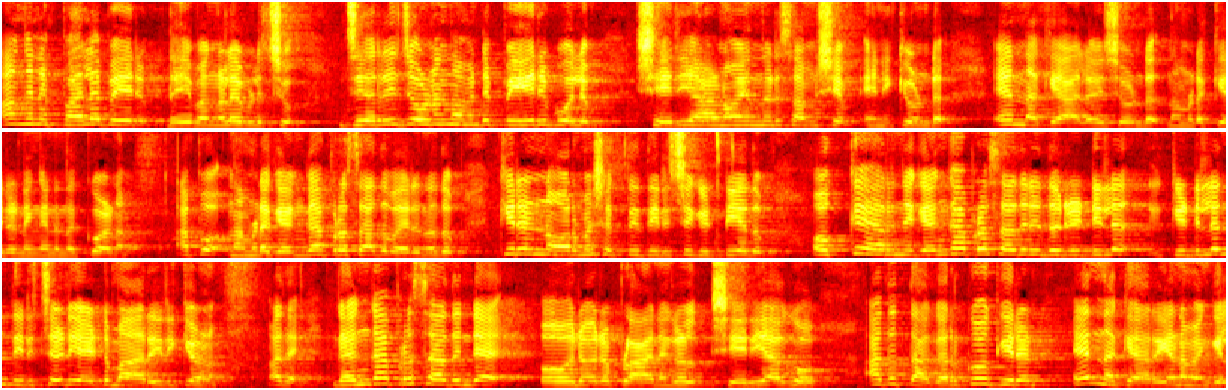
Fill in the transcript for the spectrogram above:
അങ്ങനെ പല പേരും ദൈവങ്ങളെ വിളിച്ചു. ജെറി ജോൺ എന്ന അവന്റെ പേര് പോലും ശരിയാണോ എന്നൊരു സംശയം എനിക്കുണ്ട്. എന്നൊക്കെ ആലോചിച്ചുകൊണ്ട് നമ്മുടെ കിരൺ ഇങ്ങനെ നിൽക്കുവാണ്. അപ്പോൾ നമ്മുടെ ഗംഗാപ്രസാദ് വരുന്നതും കിരണിന് ഓർമ്മശക്തി തിരിച്ചു കിട്ടിയതും ഒക്കെ അറിഞ്ഞ് ഗംഗാപ്രസാദിന് ഇതൊരു ഇടില കിടിലൻ തിരിച്ചടിയായിട്ട് മാറിയിരിക്കുകയാണ്. അതെ ഗംഗാപ്രസാദിന്റെ ഓരോരോ പ്ലാനുകൾ ശരിയാകുമോ അത് തകർക്കോ കിരൺ എന്നൊക്കെ അറിയണമെങ്കിൽ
